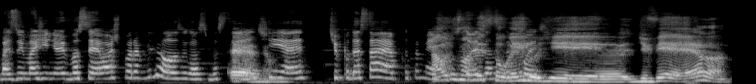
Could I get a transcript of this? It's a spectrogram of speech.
Mas o Imagine Eu e Você eu acho maravilhoso, eu gosto bastante. não. e é tipo dessa época também. A última vez que eu anos lembro de, de ver ela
